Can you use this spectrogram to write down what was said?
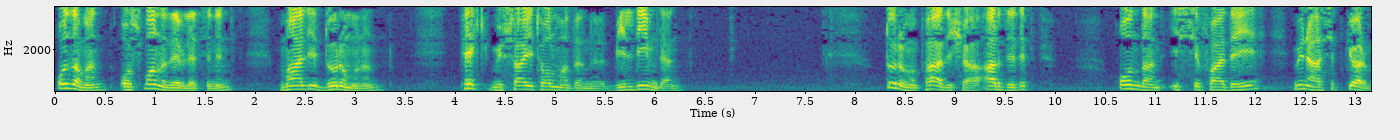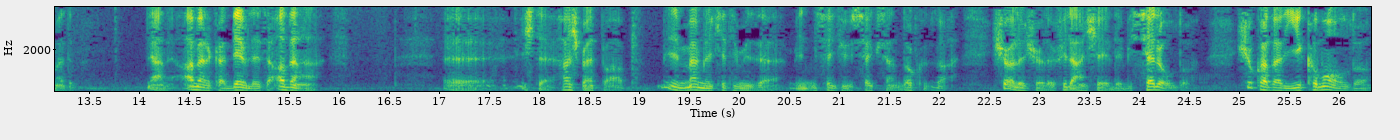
O zaman Osmanlı Devleti'nin mali durumunun pek müsait olmadığını bildiğimden durumu padişaha arz edip ondan istifadeyi münasip görmedim. Yani Amerika devleti adına e, işte Haşmet Bab bizim memleketimizde 1889'da şöyle şöyle filan şehirde bir sel oldu. Şu kadar yıkımı oldu.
